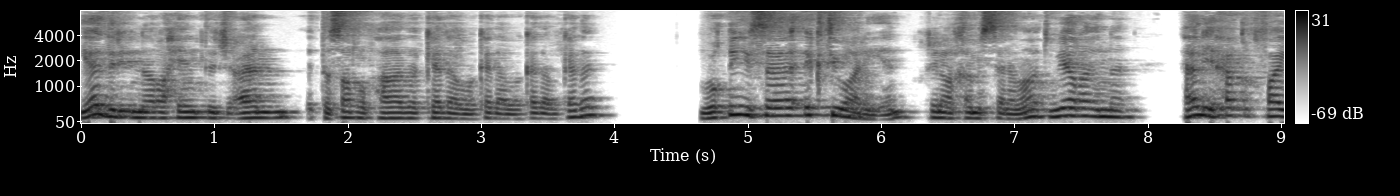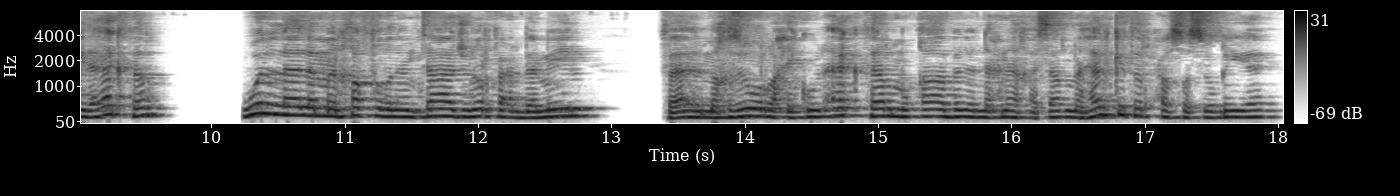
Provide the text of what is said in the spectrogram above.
يدري إنه راح ينتج عن التصرف هذا كذا وكذا وكذا وكذا وقيسه اكتواريا خلال خمس سنوات ويرى إنه هل يحقق فائده أكثر ولا لما نخفض الإنتاج ونرفع البرميل فالمخزون راح يكون أكثر مقابل أن إحنا خسرنا هالكثر حصة سوقية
